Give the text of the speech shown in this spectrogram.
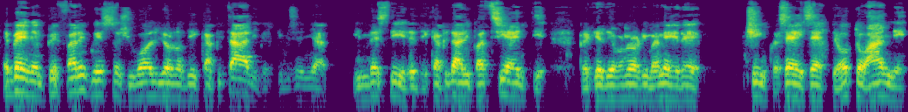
Ebbene, per fare questo ci vogliono dei capitali, perché bisogna investire, dei capitali pazienti, perché devono rimanere 5, 6, 7, 8 anni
